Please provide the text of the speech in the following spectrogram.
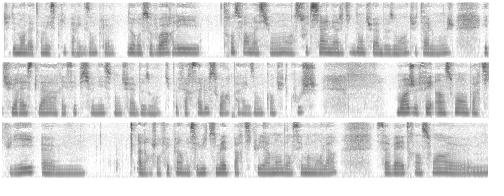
tu demandes à ton esprit par exemple de recevoir les transformation, un soutien énergétique dont tu as besoin, tu t'allonges et tu restes là à réceptionner ce dont tu as besoin. Tu peux faire ça le soir par exemple quand tu te couches. Moi je fais un soin en particulier, euh, alors j'en fais plein, mais celui qui m'aide particulièrement dans ces moments-là, ça va être un soin euh,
